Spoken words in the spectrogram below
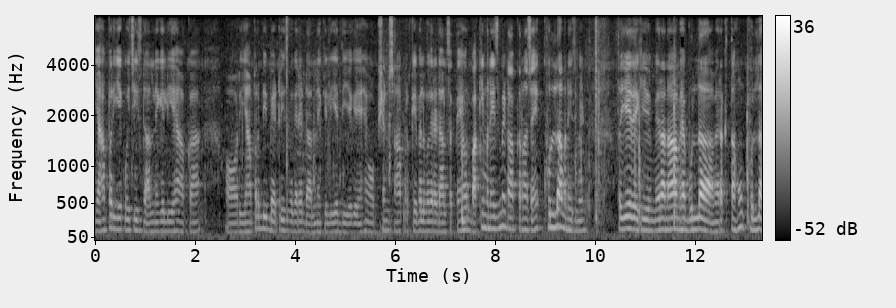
यहाँ पर ये कोई चीज़ डालने के लिए है आपका। और यहाँ पर भी बैटरीज वगैरह डालने के लिए दिए गए हैं ऑप्शंस आप केबल वगैरह डाल सकते हैं और बाकी मैनेजमेंट आप करना चाहें, खुला मैनेजमेंट तो ये देखिए, मेरा नाम है बुल्ला। मैं रखता हूँ खुला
